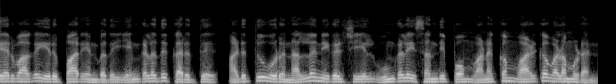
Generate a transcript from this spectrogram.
தேர்வாக இருப்பார் என்பது எங்களது கருத்து. அடுத்து ஒரு நல்ல நிகழ்ச்சியில் உங்களை சந்திப்போம். வணக்கம். வாழ்க வளமுடன்.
